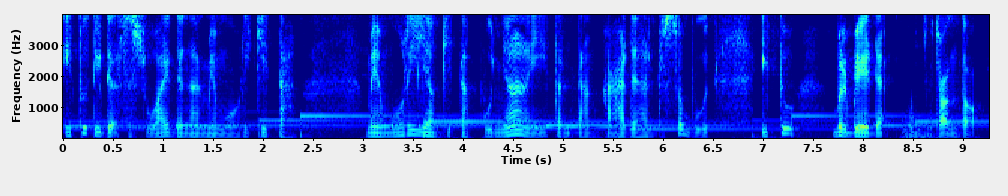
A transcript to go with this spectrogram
itu tidak sesuai dengan memori kita memori yang kita punyai tentang keadaan tersebut itu berbeda. Contoh,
